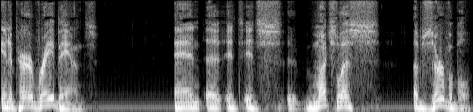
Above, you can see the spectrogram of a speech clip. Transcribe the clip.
in a pair of Ray Bans, and uh, it, it's much less observable.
